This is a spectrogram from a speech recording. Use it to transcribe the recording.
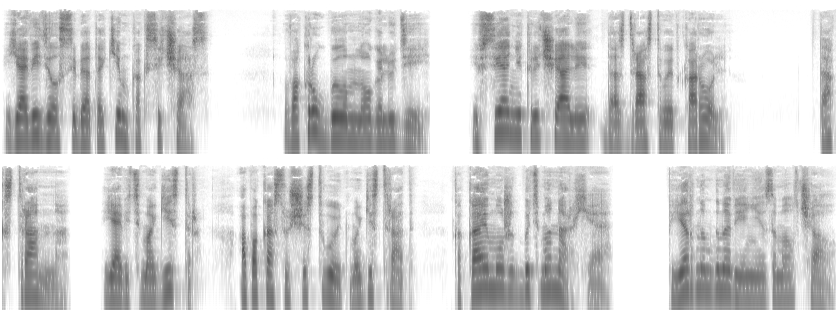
Я видел себя таким, как сейчас. Вокруг было много людей, и все они кричали «Да здравствует король!». Так странно. Я ведь магистр, а пока существует магистрат, какая может быть монархия? Пьер на мгновение замолчал,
